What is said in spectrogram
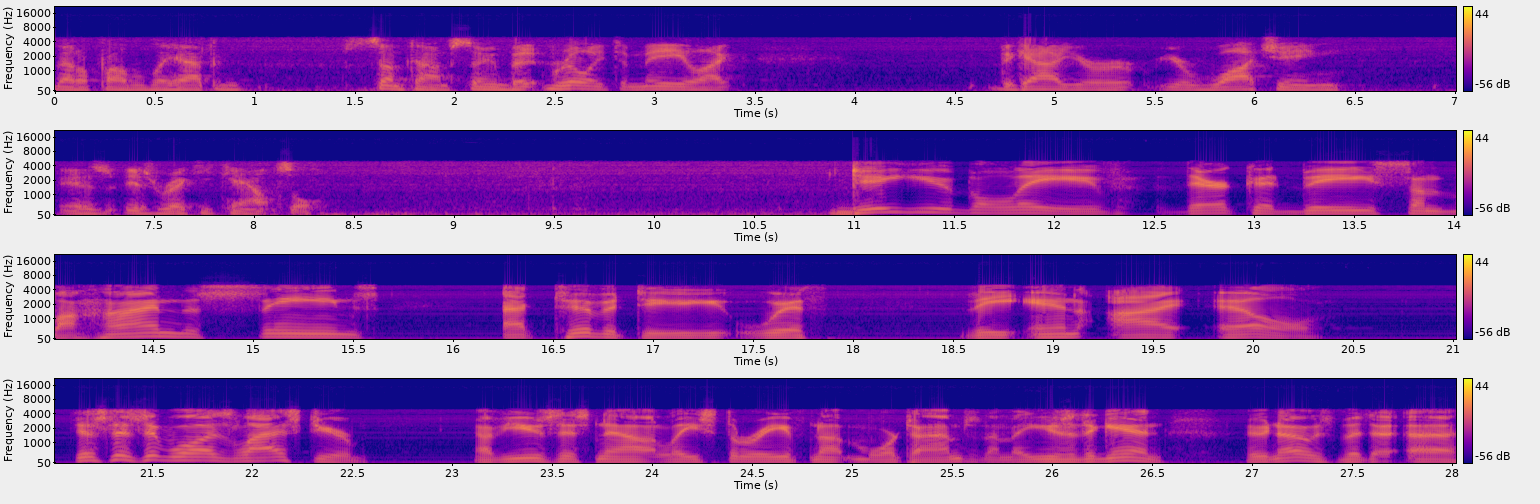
that'll probably happen sometime soon. But really, to me, like the guy you're you're watching is is Ricky Council. Do you believe there could be some behind the scenes activity with the NIL, just as it was last year? I've used this now at least three, if not more times, and I may use it again. Who knows? But uh,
